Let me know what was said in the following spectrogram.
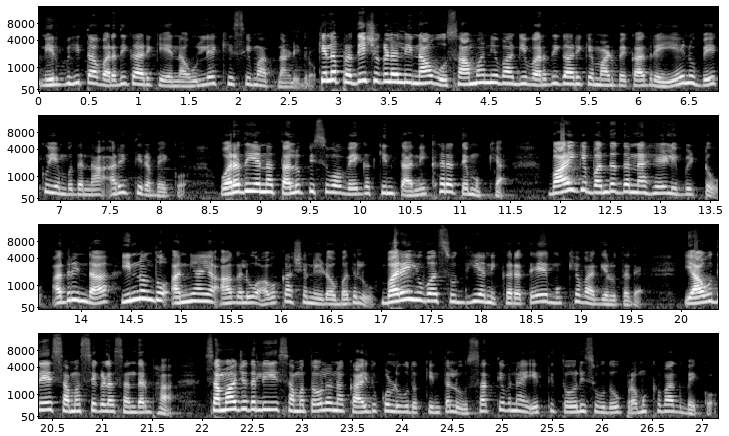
ನಿರ್ಭೀತ ವರದಿಗಾರಿಕೆಯನ್ನ ಉಲ್ಲೇಖಿಸಿ ಮಾತನಾಡಿದರು. ಕೆಲ ಪ್ರದೇಶಗಳಲ್ಲಿ ನಾವು ಸಾಮಾನ್ಯವಾಗಿ ವರದಿಗಾರಿಕೆ ಮಾಡಬೇಕಾದ್ರೆ ಏನು ಬೇಕು ಎಂಬುದನ್ನು ಅರಿತಿರಬೇಕು. ವರದಿಯನ್ನು ತಲುಪಿಸುವ ವೇಗಕ್ಕಿಂತ ನಿಖರತೆ ಮುಖ್ಯ. ಬಾಯಿಗೆ ಬಂದದ್ದನ್ನ ಹೇಳಿ ಬಿಟ್ಟು, ಅದರಿಂದ ಇನ್ನೊಂದು ಅನ್ಯಾಯ ಆಗಲು ಅವಕಾಶ ನೀಡೋ ಬದಲು ಬರೆಯುವ ಸುದ್ದಿಯ ನಿಖರತೆ ಮುಖ್ಯವಾಗಿರುತ್ತದೆ. ಯಾವುದೇ ಸಮಸ್ಯೆಗಳ ಸಂದರ್ಭ ಸಮಾಜದಲ್ಲಿ ಸಮತೋಲನ ಕಾಯ್ದುಕೊಳ್ಳುವುದಕ್ಕಿಂತಲೂ ಸತ್ಯವನ್ನು ಎತ್ತಿ ತೋರಿಸುವುದು ಪ್ರಮುಖವಾಗಬೇಕು.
